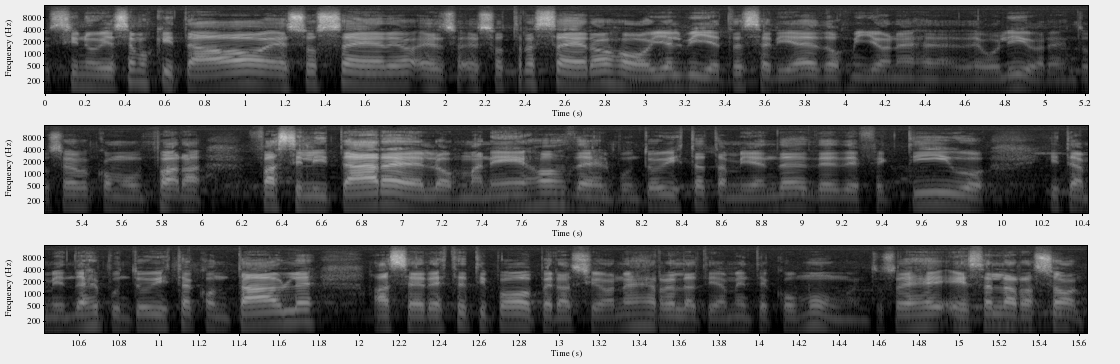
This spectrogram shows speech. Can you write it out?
Si no hubiésemos quitado esos, ceros, esos tres ceros, hoy el billete sería de 2 millones de, bolívares. Entonces, como para facilitar eh, los manejos desde el punto de vista también de, efectivo y también desde el punto de vista contable, hacer este tipo de operaciones es relativamente común. Entonces, e, esa es la razón.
